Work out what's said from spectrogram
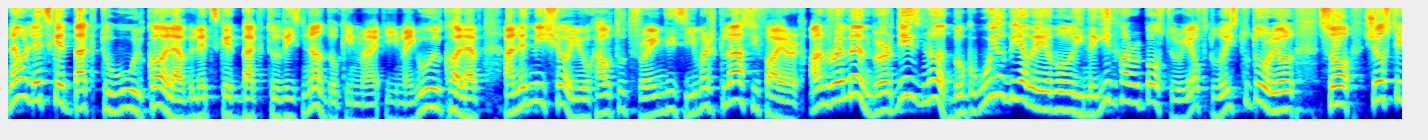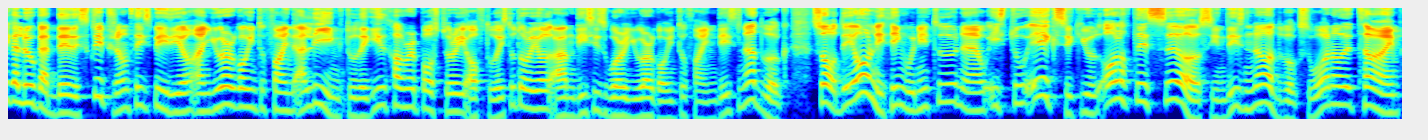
Now let's get back to Google Colab, let's get back to this notebook in my, in my Google Colab and let me show you how to train this image classifier. And remember, this notebook will be available in the GitHub repository of today's tutorial, so just take a look at the description of this video and you are going to find a link to the GitHub repository of today's tutorial and this is where you are going to find this notebook. So the only thing we need to do now is to execute all of the cells in these notebooks one at a time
